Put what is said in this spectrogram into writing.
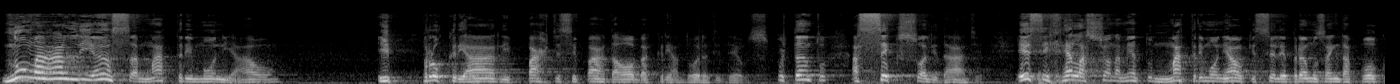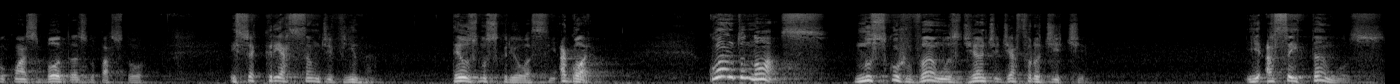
numa aliança matrimonial e procriar e participar da obra criadora de Deus. Portanto, a sexualidade esse relacionamento matrimonial que celebramos ainda há pouco com as bodas do pastor, isso é criação divina. Deus nos criou assim. Agora, quando nós nos curvamos diante de Afrodite e aceitamos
